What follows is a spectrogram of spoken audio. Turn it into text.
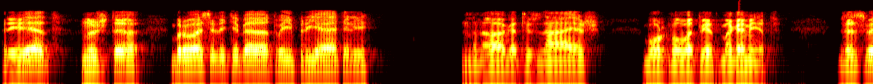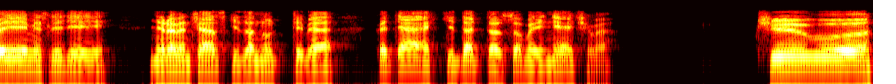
«Привет! Ну что, бросили тебя твои приятели?» «Много ты знаешь», — буркнул в ответ Магомед. За своими следи. Не равен час киданут тебя, хотя кидать-то особо и нечего. «Чего?»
